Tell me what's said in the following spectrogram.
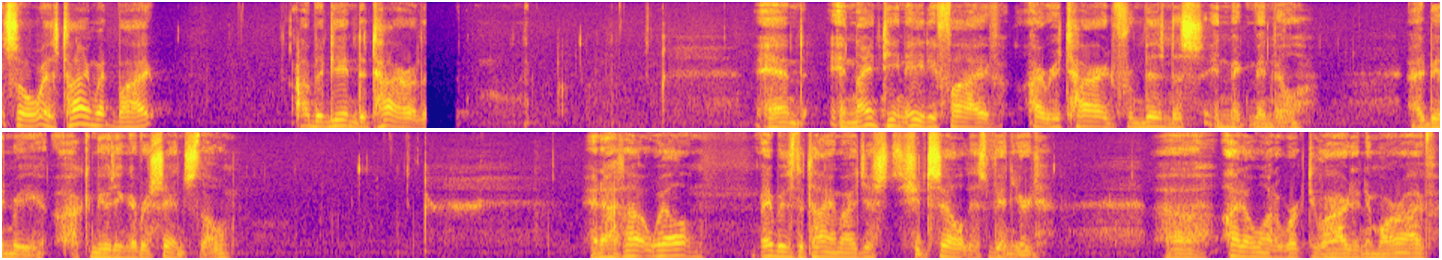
So as time went by, I began to tire of. And in 1985, I retired from business in McMinnville. I'd been re, uh, commuting ever since, though. And I thought, well, maybe it's the time I just should sell this vineyard. Uh, I don't want to work too hard anymore. I've,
